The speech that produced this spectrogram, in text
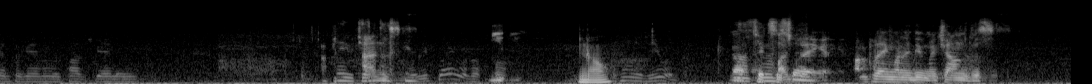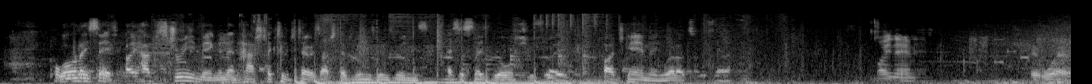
Fento Gaming and Podge Gaming. I play with you And- this you playing with us? You, No. Who was you in? no, Not Fitz is I'm fine. playing it. I'm playing when I do my challenges. What would I say? If I have streaming and then hashtag Tilted Towers, hashtag wins wins wins. As a sniper on shoot fly. Podge Gaming, what else is that? My name. It where?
